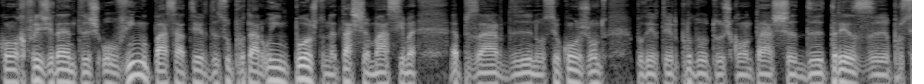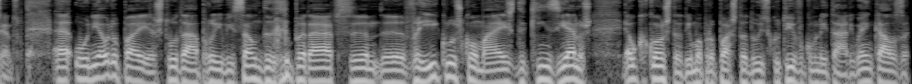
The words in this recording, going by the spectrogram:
com refrigerantes ou vinho passa a ter de suportar o imposto na taxa máxima, apesar de, no seu conjunto, poder ter produtos com taxa de 13%. A União Europeia estuda a proibição de reparar eh, veículos com mais de 15 anos. É o que consta de uma proposta do Executivo Comunitário. Em causa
